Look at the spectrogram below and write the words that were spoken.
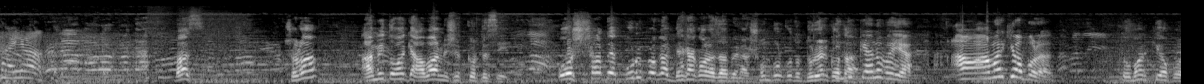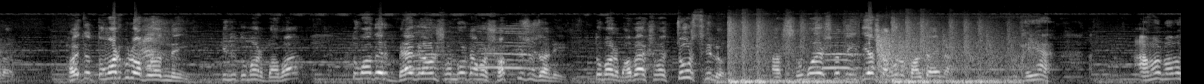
ভাইয়া। বাস শোনো আমি তোমাকে আবার নিষেধ করতেছি। ওর সাথে কোনো প্রকার দেখা করা যাবে না সম্পর্ক তো দূরের কথা। কিন্তু কেন ভাইয়া? আ- আমার কি অপরাধ? তোমার কি অপরাধ? হয়তো তোমার কোনো অপরাধ নেই কিন্তু তোমার বাবা তোমাদের ব্যাকগ্রাউন্ড সম্পর্কে আমরা সবকিছু জানি। তোমার বাবা একসময় চোর ছিল। আর সময়ের সাথে ইতিহাস কখনো পাল্টায় না। ভাইয়া আমার বাবা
